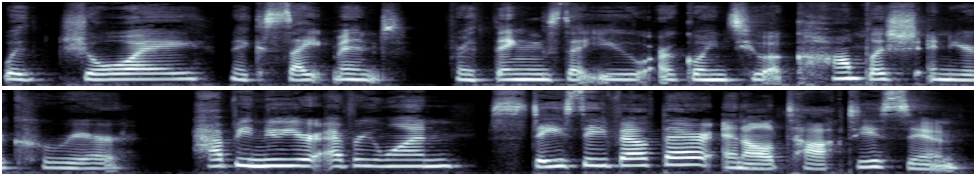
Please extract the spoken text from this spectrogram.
with joy and excitement for things that you are going to accomplish in your career. Happy New Year, everyone. Stay safe out there, and I'll talk to you soon.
